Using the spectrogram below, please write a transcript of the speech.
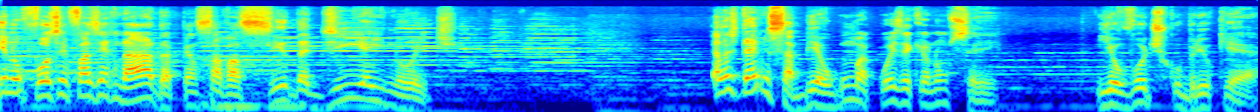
e não fossem fazer nada, pensava Cida dia e noite. Elas devem saber alguma coisa que eu não sei, e eu vou descobrir o que é.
